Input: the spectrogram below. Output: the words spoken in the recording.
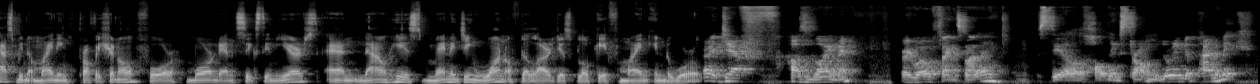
has been a mining professional for more than 16 years and now he's managing one of the largest block cave mine in the world. All right, Jeff, how's it going, man? Very well, thanks, Mate. Still holding strong during the pandemic?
